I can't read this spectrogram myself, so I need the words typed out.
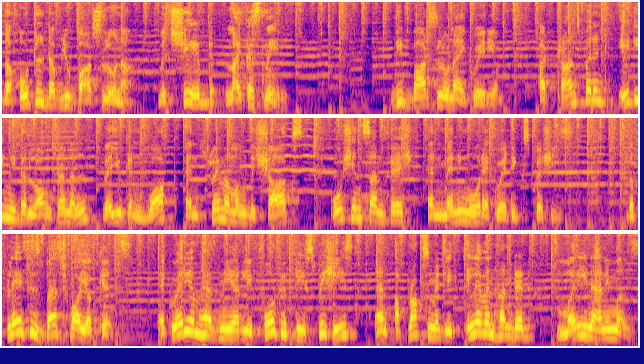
the Hotel W Barcelona, which shaped like a snail. The Barcelona Aquarium, a transparent 80 meter long tunnel where you can walk and swim among the sharks, ocean sunfish, and many more aquatic species. The place is best for your kids. Aquarium has nearly 450 species and approximately 1100 marine animals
